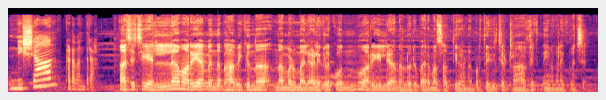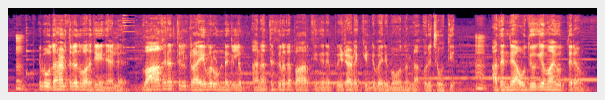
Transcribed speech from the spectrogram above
നിഷാന്ത് കടവന്ത്ര. ആശിച്ചി എല്ലാം അറിയാമെന്ന് ഭാവിക്കുന്ന നമ്മൾ മലയാളികൾക്ക് ഒന്നും അറിയില്ല എന്നുള്ള എന്നുള്ളൊരു പരമസത്യമാണ്. പ്രത്യേകിച്ച് ട്രാഫിക് നിയമങ്ങളെ കുറിച്ച്. ഇപ്പൊ ഉദാഹരണത്തിന് എന്ന് പറഞ്ഞു കഴിഞ്ഞാൽ വാഹനത്തിൽ ഡ്രൈവർ ഉണ്ടെങ്കിലും അനധികൃത പാർക്കിങ്ങിന് പിഴ അടക്കേണ്ടി വരുമോ എന്നുള്ള ഒരു ചോദ്യം. അതിന്റെ ഔദ്യോഗികമായ ഉത്തരം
